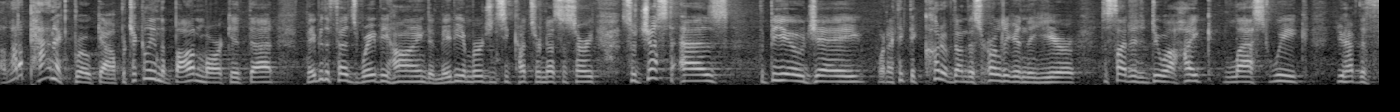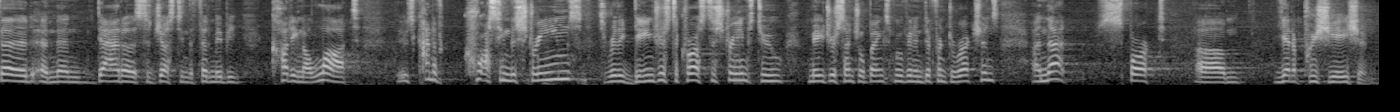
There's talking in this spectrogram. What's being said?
a lot of panic broke out, particularly in the bond market, that maybe the Fed's way behind and maybe emergency cuts are necessary. So just as the BOJ, when I think they could have done this earlier in the year, decided to do a hike last week, you have the Fed and then data suggesting the Fed may be cutting a lot. It was kind of crossing the streams. It's really dangerous to cross the streams, two major central banks moving in different directions. And that sparked um, yen appreciation.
